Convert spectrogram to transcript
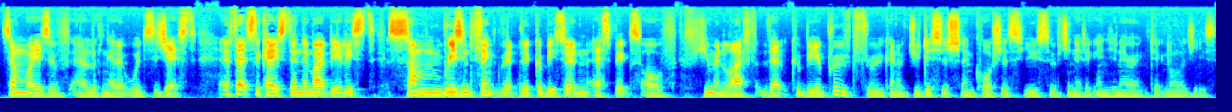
some ways of uh, looking at it would suggest. If that's the case, then there might be at least some reason to think that there could be certain aspects of human life that could be improved through kind of judicious and cautious use of genetic engineering technologies.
